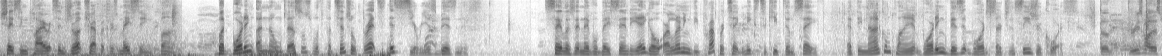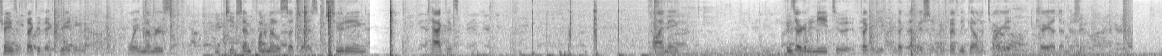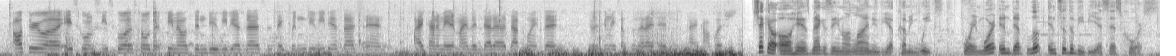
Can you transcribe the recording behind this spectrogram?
Chasing pirates and drug traffickers may seem fun, but boarding unknown vessels with potential threats is serious business. Sailors at Naval Base San Diego are learning the proper techniques to keep them safe at the non-compliant boarding visit board search and seizure course. So the reason why this training is effective at creating uh, boarding members, we teach them fundamentals such as shooting, tactics, climbing, things they're going to need to effectively conduct that mission, effectively get on the target and carry out that mission. All through uh, A school and C school, I was told that females didn't do VBSS, that they couldn't do VBSS, and I kind of made it my vendetta at that point that it was going to be something that I did, I accomplished. Check out All Hands Magazine online in the upcoming weeks for a more in-depth look into the VBSS course.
